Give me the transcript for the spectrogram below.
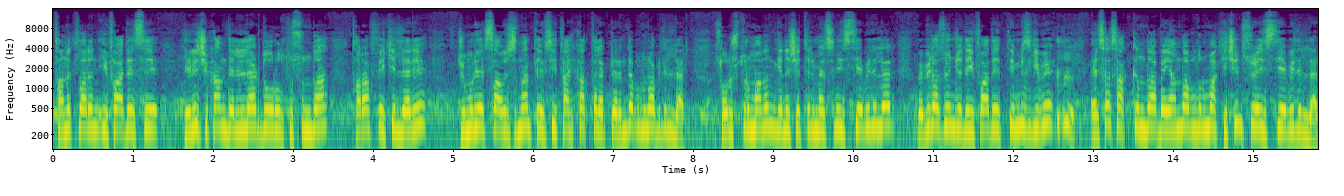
tanıkların ifadesi yeni çıkan deliller doğrultusunda taraf vekilleri Cumhuriyet Savcısından tefsir tahkikat taleplerinde bulunabilirler. Soruşturmanın genişletilmesini isteyebilirler ve biraz önce de ifade ettiğimiz gibi esas hakkında beyanda bulunmak için süre isteyebilirler.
